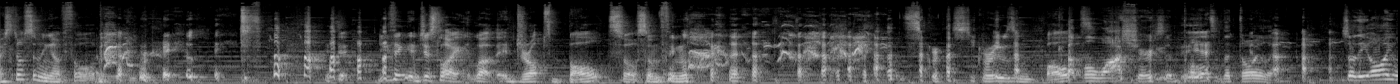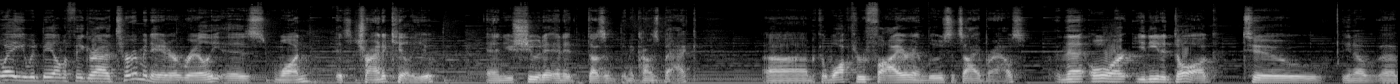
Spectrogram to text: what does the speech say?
It's not something I've thought about, really. Do you think it just like well it drops bolts or something like that? Screw- Screws and bolts. Couple washers and bolts Yeah. in the toilet. So the only way you would be able to figure out a Terminator really is one, it's trying to kill you, and you shoot it and it doesn't, and it comes back. Um, it can walk through fire and lose its eyebrows, and then or you need a dog to you know uh,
